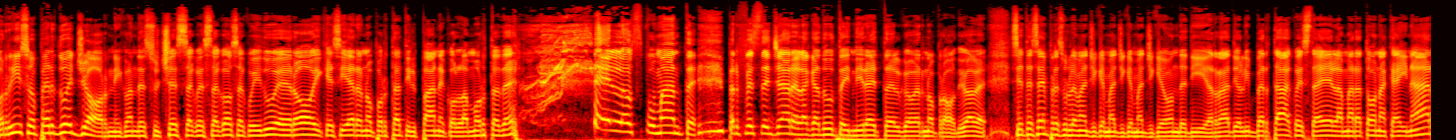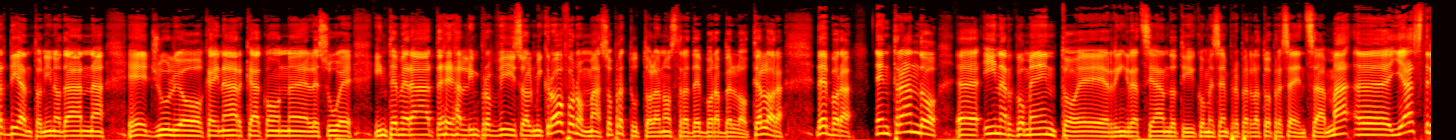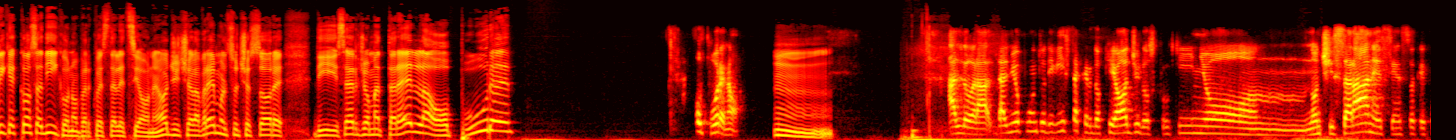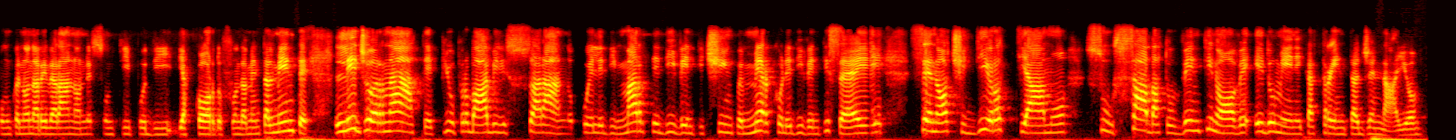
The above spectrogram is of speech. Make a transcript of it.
Ho riso per due giorni quando è successa questa cosa, quei due eroi che si erano portati il pane con la mortadella lo spumante per festeggiare la caduta in diretta del governo Prodi. Vabbè, siete sempre sulle magiche, magiche, magiche onde di Radio Libertà. Questa è la maratona Cainardi. Antonino Danna e Giulio Cainarca con le sue intemerate all'improvviso al microfono, ma soprattutto la nostra Deborah Bellotti. Allora, Deborah, entrando eh, in argomento e ringraziandoti come sempre per la tua presenza, ma eh, gli astri che cosa dicono per questa elezione? Oggi ce l'avremo il successore di Sergio Mattarella oppure... Oppure no. Mm. Allora, dal mio punto di vista credo che oggi lo scrutinio mm, non ci sarà, nel senso che comunque non arriveranno a nessun tipo di, di, accordo fondamentalmente. Le giornate più probabili saranno quelle di martedì 25, mercoledì 26, se no ci dirottiamo su sabato 29 e domenica 30 gennaio.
